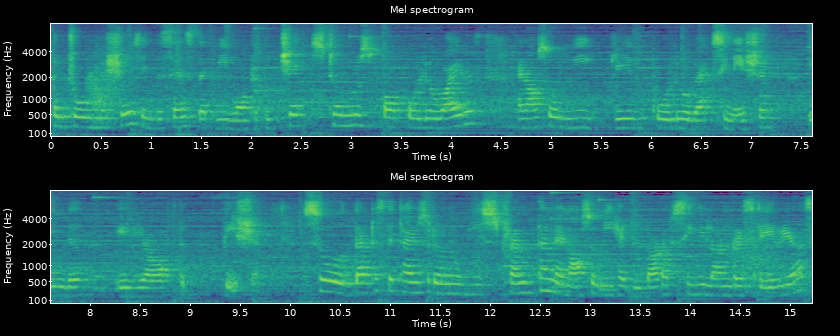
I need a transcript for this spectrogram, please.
control measures in the sense that we wanted to check stools for polio virus and also we gave polio vaccination in the area of the patient. So that is the time so we strengthened and also we had a lot of civil unrest areas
